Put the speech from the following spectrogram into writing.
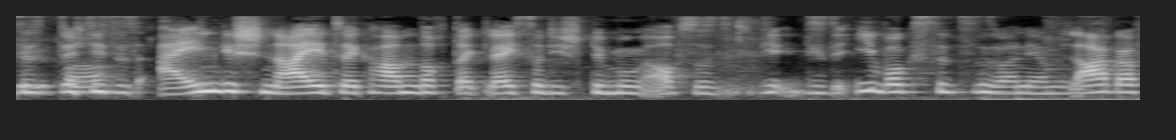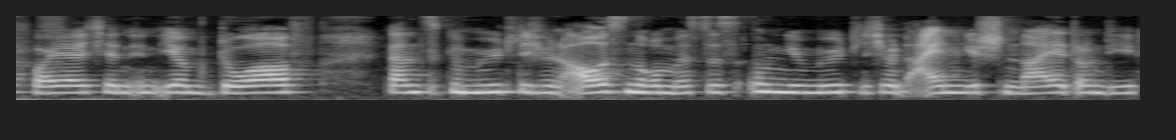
dieses, durch dieses Eingeschneite kam doch da gleich so die Stimmung auf. So die, diese E-Box sitzen so an ihrem Lagerfeuerchen in ihrem Dorf, ganz gemütlich und außenrum ist es ungemütlich und eingeschneit und die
